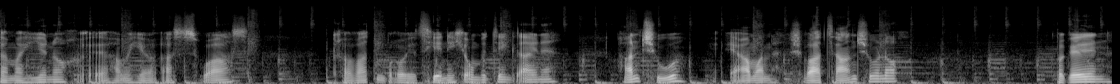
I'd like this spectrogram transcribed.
Haben wir hier noch? Äh, haben wir hier Accessoires. Krawatten brauche ich jetzt hier nicht unbedingt eine. Handschuhe. Ja, man, schwarze Handschuhe noch. Brillen.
